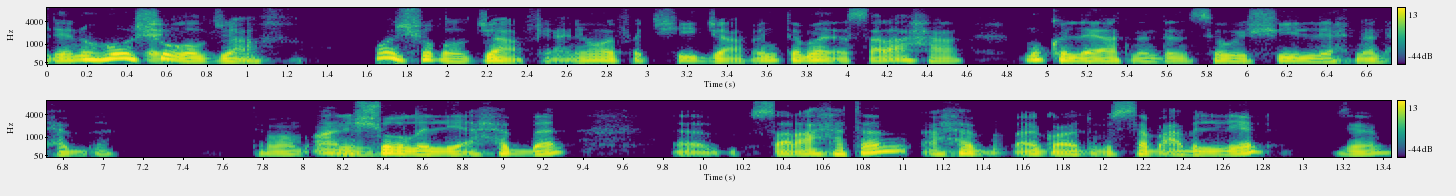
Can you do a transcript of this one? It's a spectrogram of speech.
لأنه هو شغل جاف. هو الشغل جاف يعني هو فد شيء جاف أنت ما صراحة مو كلياتنا بدنا نسوي الشيء اللي إحنا نحبه تمام أنا مم. الشغل اللي أحبه آه، صراحة أحب أقعد بالسبعة بالليل زين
